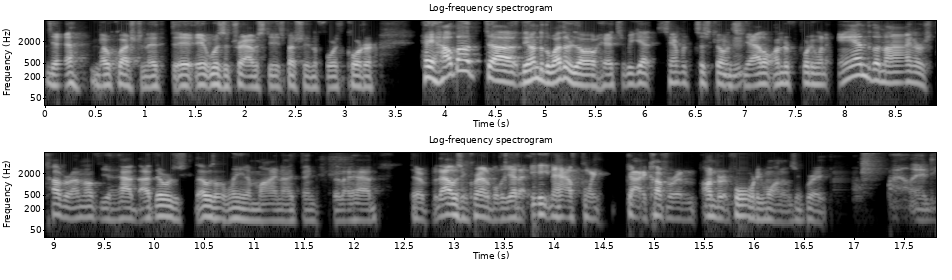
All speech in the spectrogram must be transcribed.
Yeah, no question. It, it, it was a travesty, especially in the fourth quarter. Hey, how about uh, the under the weather though hits? We get San Francisco and mm-hmm. Seattle under 41 and the Niners cover. I don't know if you had that. There was that was a lean of mine, I think, that I had there, but that was incredible. You had an eight and a half point guy covering under at 41. It was great. Well, and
